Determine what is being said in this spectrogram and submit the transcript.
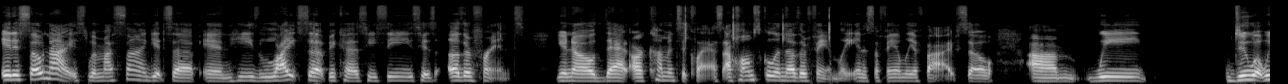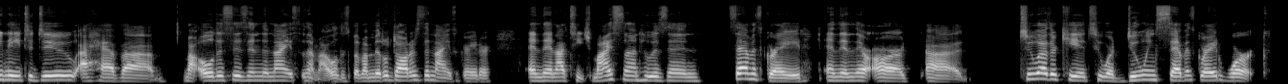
it is so nice when my son gets up and he lights up because he sees his other friends you know that are coming to class i homeschool another family and it's a family of five so um, we do what we need to do. I have uh, my oldest is in the ninth, not my oldest, but my middle daughter's the ninth grader. And then I teach my son who is in seventh grade. And then there are uh, two other kids who are doing seventh grade work.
